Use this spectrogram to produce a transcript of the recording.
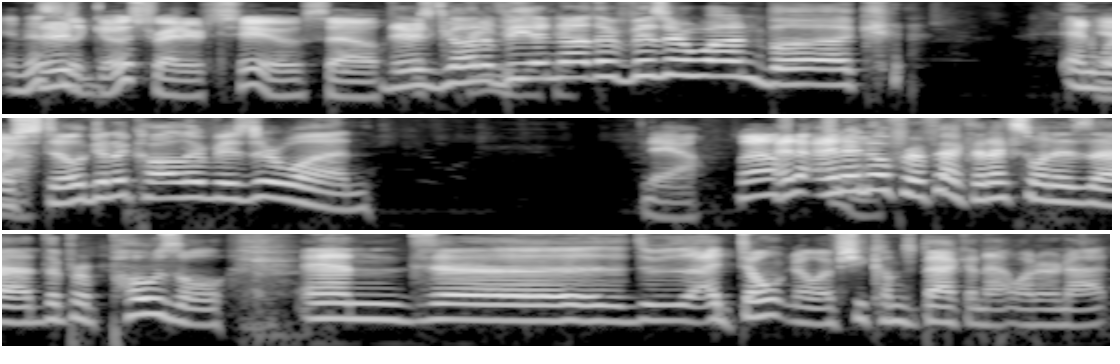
And this There's- is a Ghostwriter too, so There's going to be think- another Visser 1 book. And Yeah. we're still going to call her Visser 1. Yeah. Well, And, and I know for a fact the next one is uh, The Proposal. And uh, I don't know if she comes back in that one or not.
